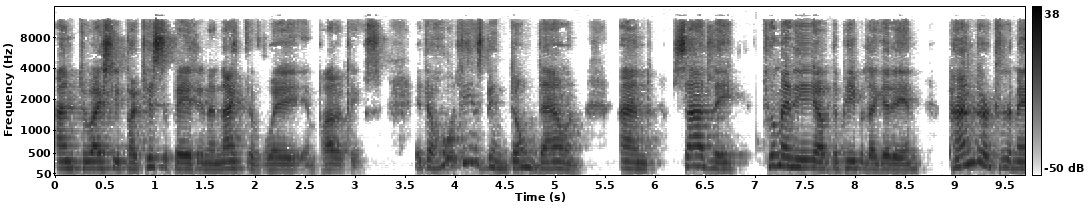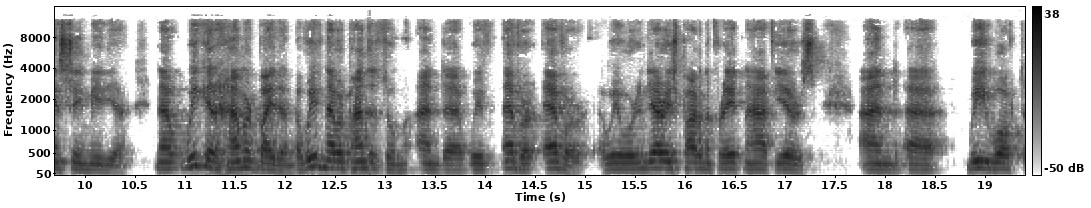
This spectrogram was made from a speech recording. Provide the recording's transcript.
and to actually participate in an active way in politics. It, the whole thing has been dumbed down. And sadly, too many of the people that get in pander to the mainstream media. Now we get hammered by them, but we've never pandered to them, and uh, we've never ever. We were in the Irish Parliament for eight and a half years, and uh, we worked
